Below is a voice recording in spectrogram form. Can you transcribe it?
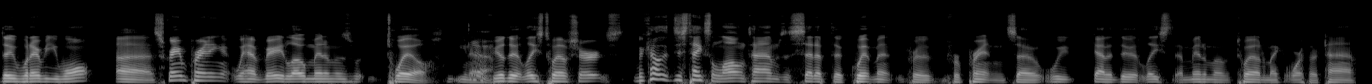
do whatever you want. Uh, screen printing, we have very low minimums, twelve. You know, Yeah. if you'll do at least twelve shirts, because it just takes a long time to set up the equipment for for printing. So we got to do at least a minimum of twelve to make it worth our time.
